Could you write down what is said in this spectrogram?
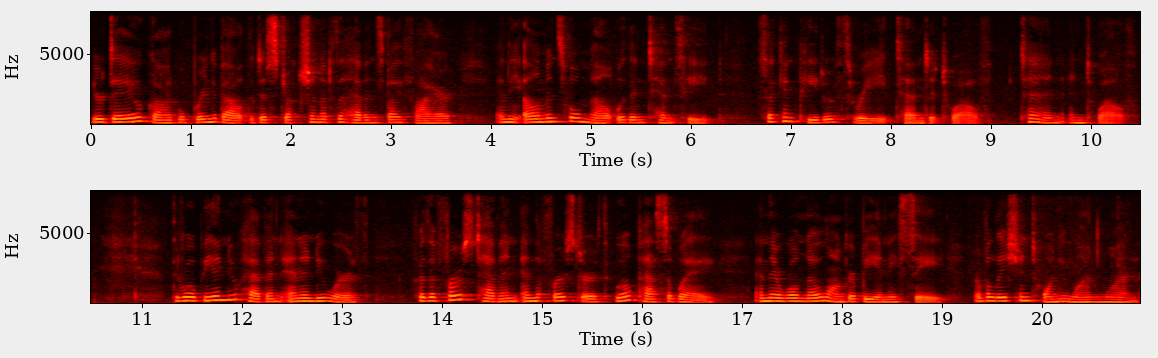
Your day, O God, will bring about the destruction of the heavens by fire, and the elements will melt with intense heat. 2 Peter 3 10 to 12. 10 and 12. There will be a new heaven and a new earth, for the first heaven and the first earth will pass away, and there will no longer be any sea. Revelation 21 1.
